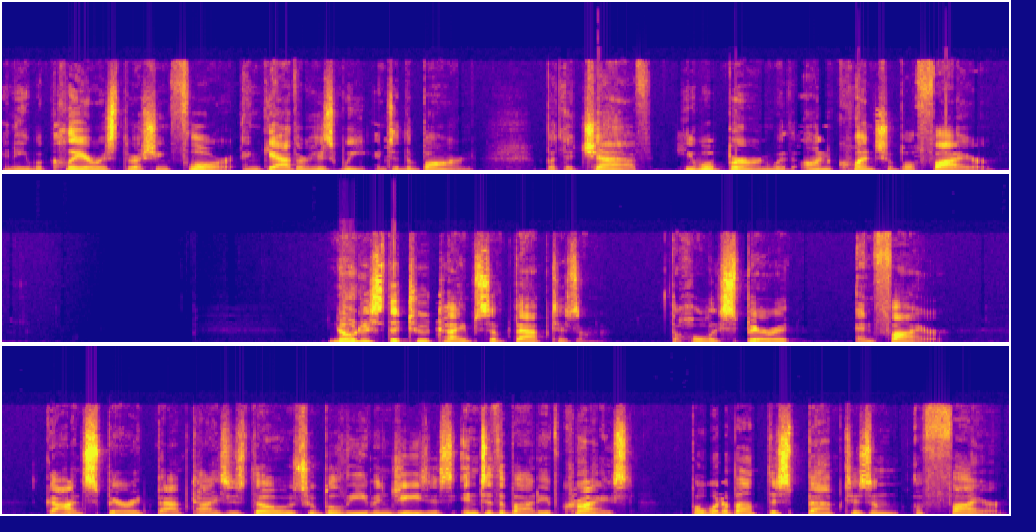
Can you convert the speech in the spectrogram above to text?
and he will clear his threshing floor and gather his wheat into the barn, but the chaff he will burn with unquenchable fire. Notice the two types of baptism the Holy Spirit and fire. God's Spirit baptizes those who believe in Jesus into the body of Christ. But what about this baptism of fire?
